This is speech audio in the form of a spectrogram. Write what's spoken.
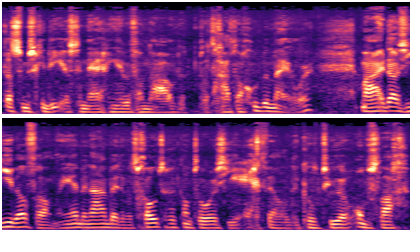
dat ze misschien de eerste neiging hebben van... nou, dat, gaat wel goed bij mij hoor. Maar daar zie je wel verandering. Hè. Met name bij de wat grotere kantoren zie je echt wel de cultuuromslag.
